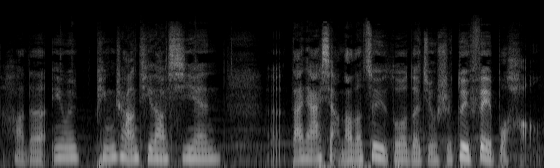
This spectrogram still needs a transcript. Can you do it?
好的，因为平常提到吸烟，呃，大家想到的最多的就是对肺不好，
